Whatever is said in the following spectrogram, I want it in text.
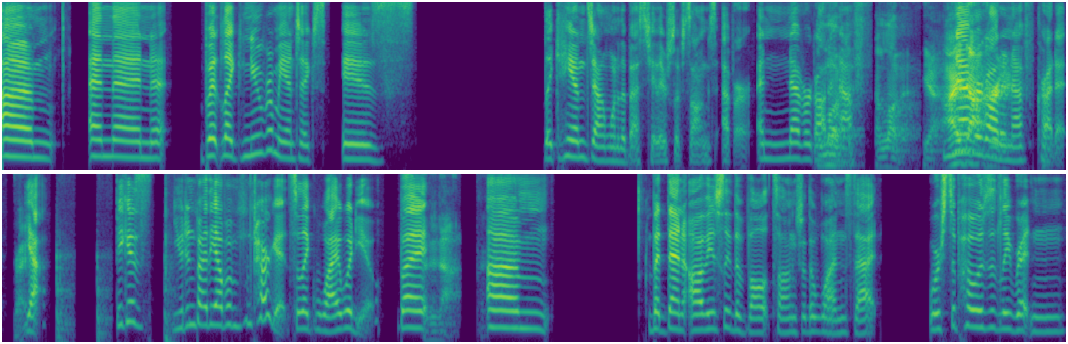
Um, and then, but like New Romantics is like hands down one of the best Taylor Swift songs ever, and never got love enough. it. I love it. Yeah, Never got enough credit. Right. Yeah, because you didn't buy the album from Target, so like, why would you? But I did not. um, but then obviously the vault songs are the ones that were supposedly written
